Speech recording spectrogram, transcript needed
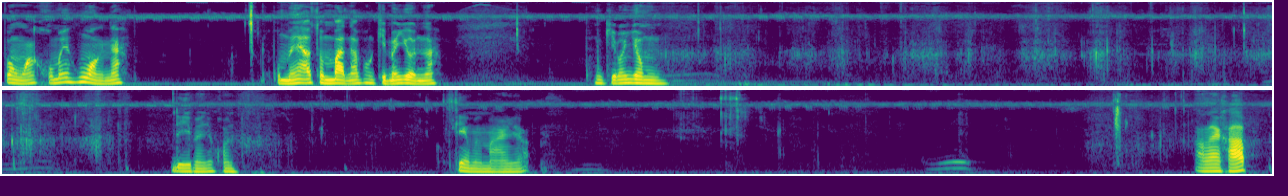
ผมว่าคงไม่ห่วงนะ ผมไม่ได้เอาสมบัตินะ ผมกินมะยมนะ ผมกินมะยม ดีไหมทุกคน เสียงมันมาอีกแล้วอะไรครับ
